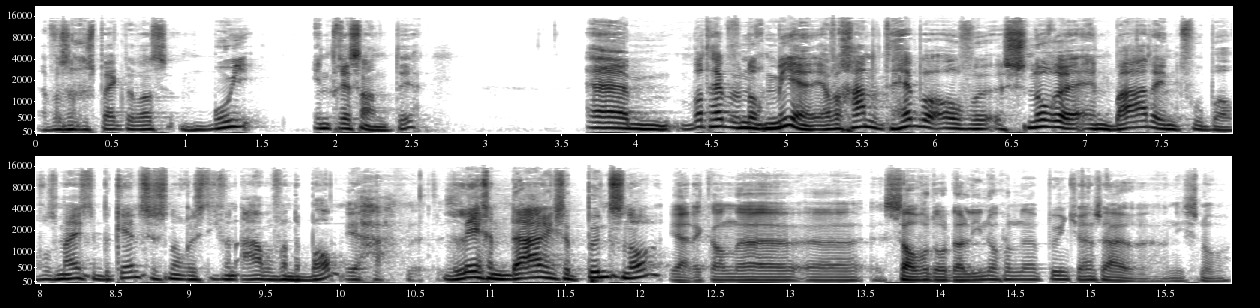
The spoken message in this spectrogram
Dat was een gesprek dat was muy interessant. Hè? Ehm, wat hebben we nog meer? Ja, we gaan het hebben over snorren en baden in het voetbal. Volgens mij is de bekendste snor is die van Abel van der Ban. Ja, dat is- Legendarische puntsnor. ja daar kan eh, eh, Salvador Dali nog een puntje aan zuigen, aan die snor.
